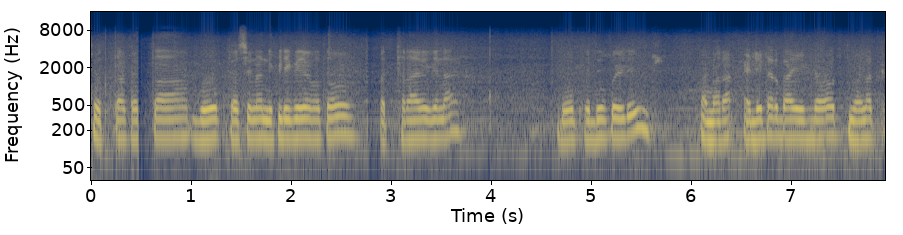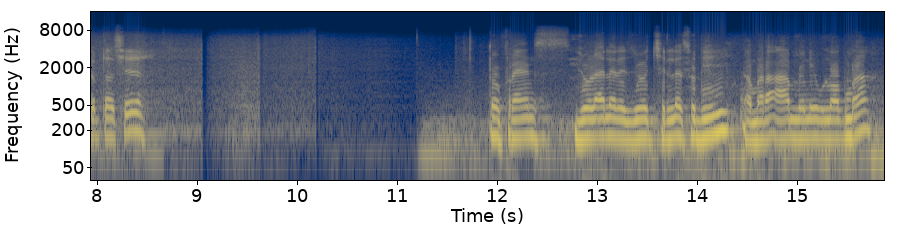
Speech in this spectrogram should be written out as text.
ખોદતા ખોદતા બહુ પસીનો નીકળી ગયો હતો, પથ્થર આવી ગયેલા. બહુ ખોદવું પડ્યું. અમારા એડિટર ભાઈ બહુ મહેનત કરતા છે. તો ફ્રેન્ડ્સ જોડાયેલા રહેજો છેલ્લે સુધી અમારા આ મિની વ્લોગમાં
